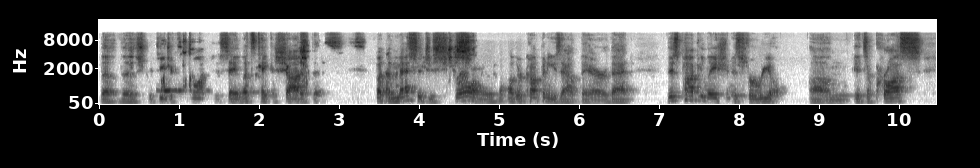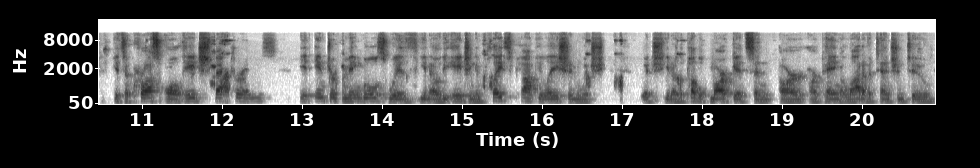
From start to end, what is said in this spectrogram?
the, the strategic thought to say, let's take a shot at this. But the message is strong with other companies out there that this population is for real. Um, it's across it's across all age spectrums. It intermingles with you know the aging in place population, which which you know the public markets and are are paying a lot of attention to.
